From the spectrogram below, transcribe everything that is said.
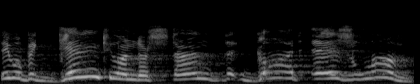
they will begin to understand that God is love.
